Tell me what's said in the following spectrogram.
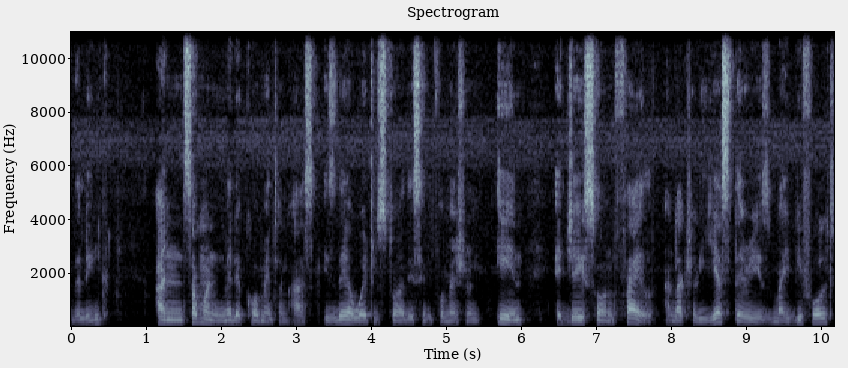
the link, and someone made a comment and asked is there a way to store this information in a JSON file, and actually yes there is. By default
